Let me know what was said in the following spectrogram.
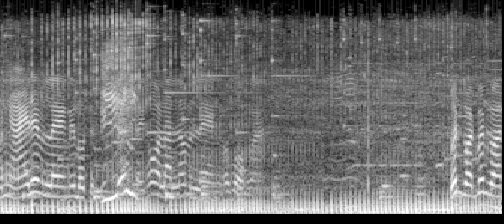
มันงายได้มันแรงในรถใส่ท่อรันแล้วมันแรงเขาบอกมา เบิ้ลก่อนเบิ้ลก่อน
